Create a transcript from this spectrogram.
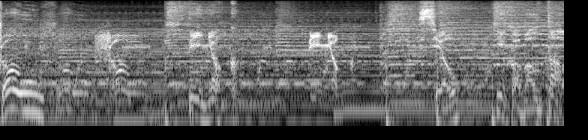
Шоу, Шоу. «Пенек». «Пенек». Сел и поболтал.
